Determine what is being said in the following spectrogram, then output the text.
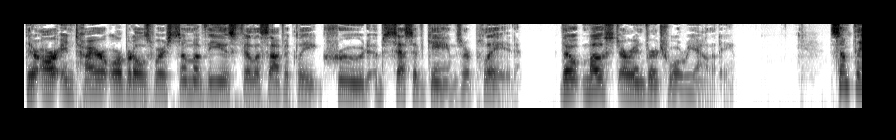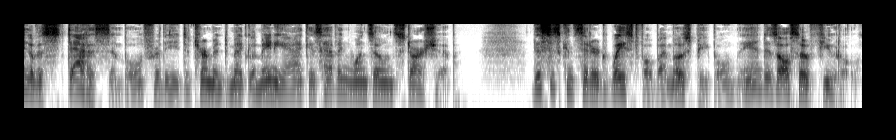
There are entire orbitals where some of these philosophically crude, obsessive games are played, though most are in virtual reality. Something of a status symbol for the determined megalomaniac is having one's own starship. This is considered wasteful by most people, and is also futile,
